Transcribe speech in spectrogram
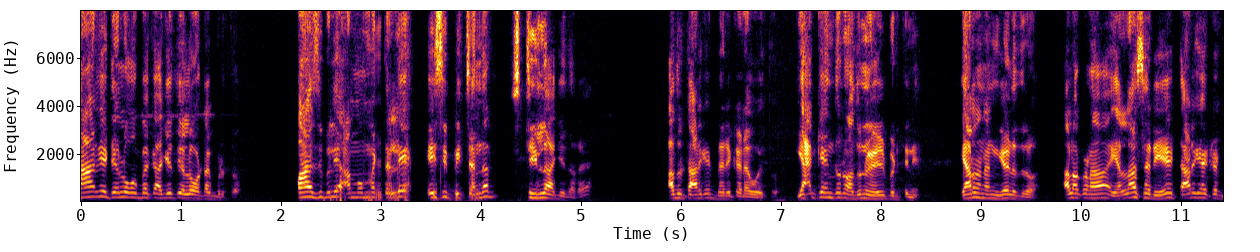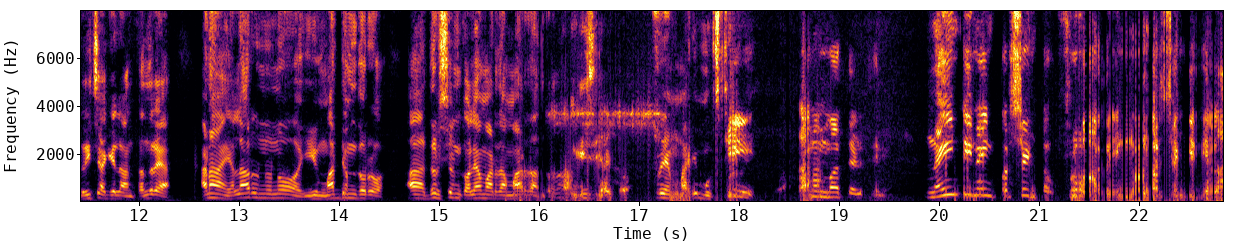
ಟಾರ್ಗೆಟ್ ಎಲ್ಲೋ ಹೋಗ್ಬೇಕಾಗಿತ್ತು ಎಲ್ಲೋ ಹೊಟ್ಟಾಗ್ಬಿಡ್ತು ಪಾಸಿಬಲಿ ಆ ಮೂಮೆಂಟ್ ಅಲ್ಲಿ A C P Chandan still ಆಗಿದ್ದಾರೆ. ಅದು ಟಾರ್ಗೆಟ್ ಬೇರೆ ಕಡೆ ಹೋಯ್ತು. ಯಾಕೆ ಅಂತ ಅದನ್ನು ಹೇಳ್ಬಿಡ್ತೀನಿ. ಯಾರೋ ನನ್ಗೆ ಹೇಳಿದ್ರು ಅಲ್ಲ ಕಣ ಎಲ್ಲ ಸರಿ ಟಾರ್ಗೆಟ್ ರೀಚ್ ಆಗಿಲ್ಲ ಅಂತಂದ್ರೆ ಅಣ್ಣ ಎಲ್ಲಾರು ಈ ಮಾಧ್ಯಮದವರು ಆ, ದರ್ಶನ್ ಕೊಲೆ ಮಾಡ್ದ ಮಾಡ್ದ ಅಂತ ಈಸಿ ಆಯ್ತು. ಫ್ರೇಮ್ ಮಾಡಿ ಮುಗಿಸಿ. ನಾನೊಂದು ಮಾತು ಹೇಳ್ತೀನಿ. ನೈಂಟಿ ನೈನ್ ಪರ್ಸೆಂಟ್ ಫ್ರೂ ಇನ್ನೊಂದು ಪರ್ಸೆಂಟ್ ಇದೆಯಲ್ಲ?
